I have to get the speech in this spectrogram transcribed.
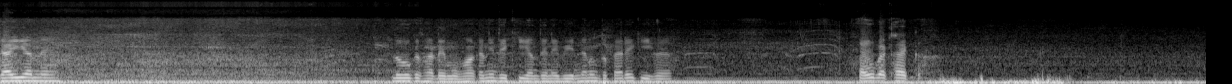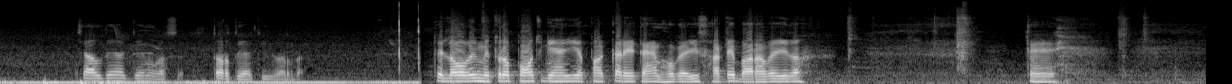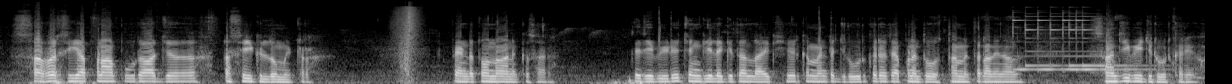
ਜਾਈ ਜਾਂਦੇ ਲੋਕ ਸਾਡੇ ਮੂੰਹਾਂ ਕੰਨੀ ਦੇਖੀ ਜਾਂਦੇ ਨੇ ਵੀ ਇਹਨਾਂ ਨੂੰ ਦੁਪਹਿਰੇ ਕੀ ਹੋਇਆ। ਉਹ ਬੈਠਾ ਇੱਕ। ਚੱਲਦੇ ਆ ਅੱਗੇ ਨੂੰ ਬਸ, ਤੁਰਦੇ ਆ ਕੀ ਬਣਦਾ। ਤੇ ਲੋ ਵੀ ਮਿੱਤਰੋ ਪਹੁੰਚ ਗਏ ਆ ਜੀ ਆਪਾਂ, ਘਰੇ ਟਾਈਮ ਹੋ ਗਿਆ ਜੀ 12:30 ਵਜੇ ਦਾ। ਤੇ ਸਫ਼ਰ ਸੀ ਆਪਣਾ ਪੂਰਾ ਅੱਜ 80 ਕਿਲੋਮੀਟਰ। ਪਿੰਡ ਤੋਂ ਨਾਨਕਸਰ ਤੇ ਜੇ ਵੀਡੀਓ ਚੰਗੀ ਲੱਗੀ ਤਾਂ ਲਾਈਕ ਸ਼ੇਅਰ ਕਮੈਂਟ ਜਰੂਰ ਕਰਿਓ ਤੇ ਆਪਣੇ ਦੋਸਤਾਂ ਮਿੱਤਰਾਂ ਦੇ ਨਾਲ ਸਾਂਝੀ ਵੀ ਜਰੂਰ ਕਰਿਓ।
